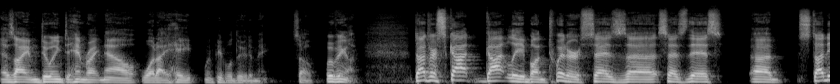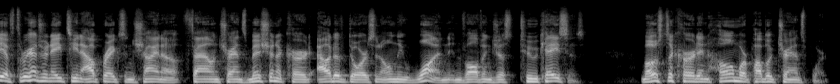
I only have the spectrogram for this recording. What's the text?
as I am doing to him right now what I hate when people do to me. So moving on. Dr. Scott Gottlieb on Twitter says uh, says this. Uh, study of 318 outbreaks in China found transmission occurred out of doors in only one involving just two cases. Most occurred in home or public transport.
